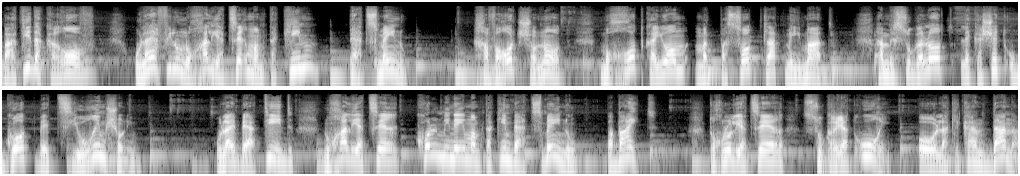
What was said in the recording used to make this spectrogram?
בעתיד הקרוב, אולי אפילו נוכל לייצר ממתקים בעצמנו. חברות שונות מוכרות כיום מדפסות תלת מימד המסוגלות לקשט עוגות בציורים שונים. אולי בעתיד נוכל לייצר כל מיני ממתקים בעצמנו בבית. תוכלו לייצר סוכריית אורי, או לקקן דנה,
